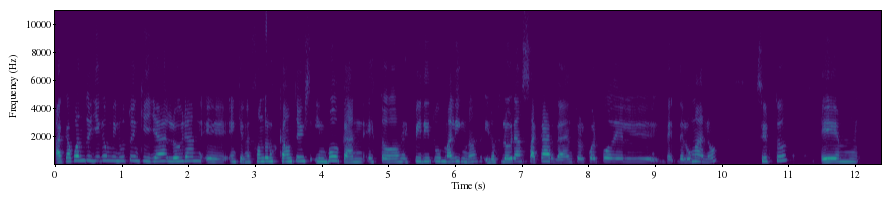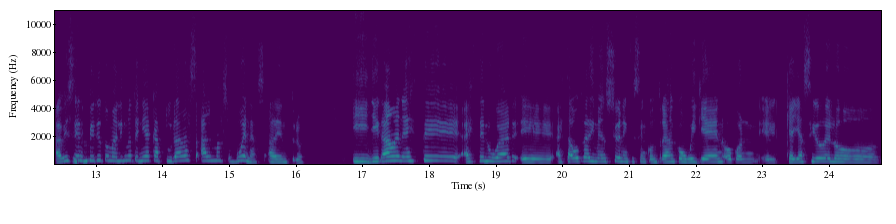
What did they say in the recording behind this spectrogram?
Acá cuando llega un minuto en que ya logran, eh, en que en el fondo los counters invocan estos espíritus malignos y los logran sacar de adentro del cuerpo del, del humano, ¿cierto? Em, a veces el espíritu maligno tenía capturadas almas buenas adentro y llegaban a este, a este lugar, eh, a esta otra dimensión en que se encontraban con Weekend o con el que haya sido de los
